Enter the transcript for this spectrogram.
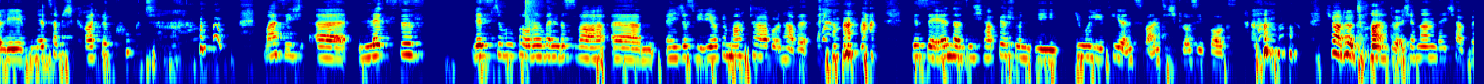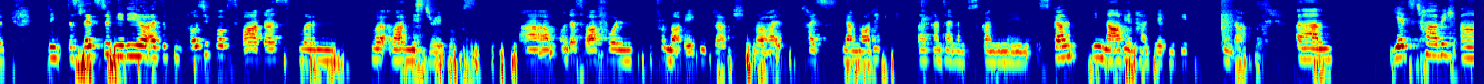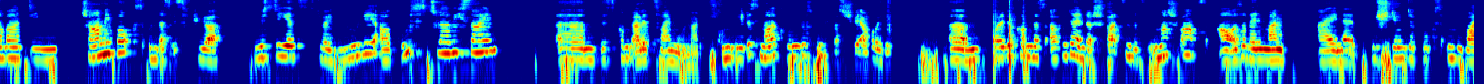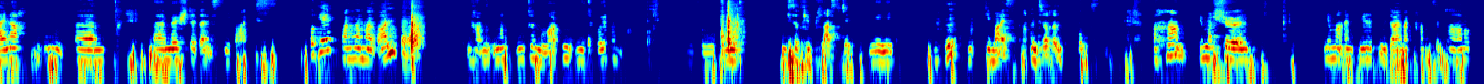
ihr Lieben, jetzt habe ich gerade geguckt, was ich äh, letztes, letzte Woche oder wenn das war, ähm, wenn ich das Video gemacht habe und habe gesehen, dass ich habe ja schon die Juli 24 Glossy Box. ich war total durcheinander. Ich habe das letzte Video, also von Glossy Box, war das von, war Mystery Box. Ähm, und das war von, von Norwegen, glaube ich. Oder halt, das heißt ja Nordic, äh, kann sein, Skandinavien, Skandinavien halt irgendwie von da. Ähm, jetzt habe ich aber die Charmy Box und das ist für, müsste jetzt für Juli, August, glaube ich, sein. Ähm, das kommt alle zwei Monate. Und jedes Mal kommt das, uh, das schwer heute. Ähm, heute kommt das auch wieder in der schwarzen, das ist immer schwarz, außer wenn man eine bestimmte Box um Weihnachten rum ähm, äh, möchte, dann ist die weiß. Okay, fangen wir mal an. Die haben immer gute Marken und teure Marken. Also, und nicht so viel Plastik wie die meisten anderen Boxen. Aha, immer schön. Immer ein Bild mit einer Katze da.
